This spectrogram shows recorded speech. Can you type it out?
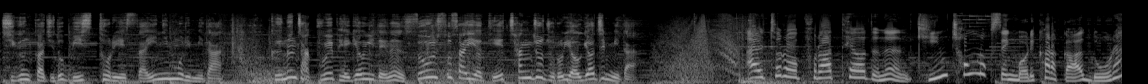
지금까지도 미스터리에 쌓인 인물입니다. 그는 작품의 배경이 되는 소울 소사이어티의 창조주로 여겨집니다. 아투로 프라테어드는 긴 청록색 머리카락과 노란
